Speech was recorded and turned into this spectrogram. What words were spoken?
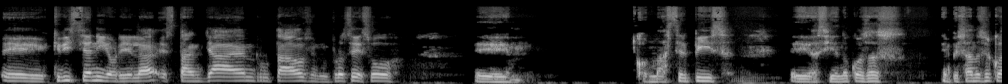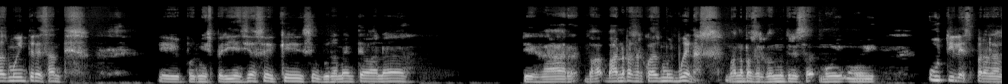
eh, Cristian y Gabriela están ya enrutados en un proceso eh, con Masterpiece, eh, haciendo cosas, empezando a hacer cosas muy interesantes. por mi experiencia sé que seguramente van a llegar, van a pasar cosas muy buenas, van a pasar cosas muy, muy, útiles para la,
